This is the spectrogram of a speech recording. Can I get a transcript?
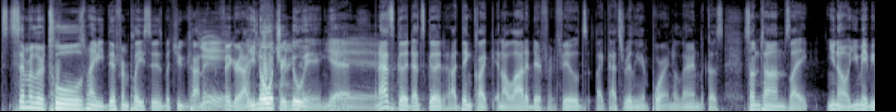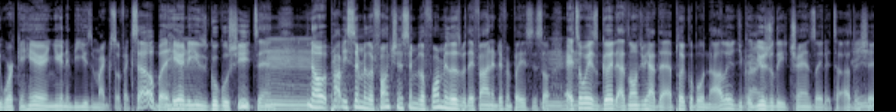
Similar tools, maybe different places, but you kind of Yeah, figure it out. You know what you're doing, yeah. Yeah. And that's good. That's good. I think like in a lot of different fields, like that's really important to learn because sometimes like you know you may be working here and you're gonna be using Microsoft Excel, but here Mm-hmm. they use Google Sheets and you know probably similar functions, similar formulas, but they find in different places. So it's always good as long as you have that applicable knowledge, you could Mm-hmm. Right. usually translate it to other and you shit.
